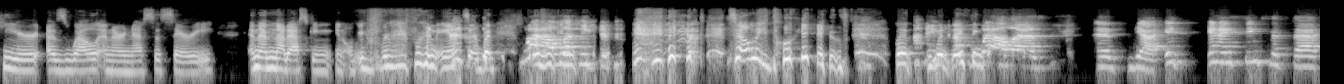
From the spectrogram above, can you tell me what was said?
here as well and are necessary? And i'm not asking you know for, for an answer but Well, can- let me tell me please. But but i think well as, as yeah it and i think that that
